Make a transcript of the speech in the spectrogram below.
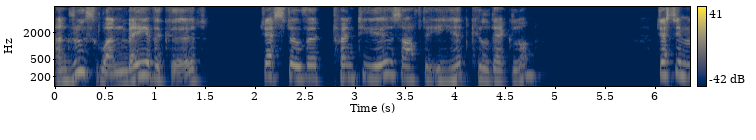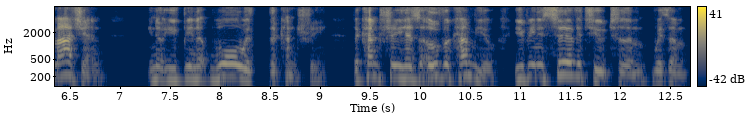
And Ruth 1 may have occurred just over 20 years after he had killed Eglon. Just imagine you know, you've been at war with the country. The country has overcome you. You've been in servitude to them with them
